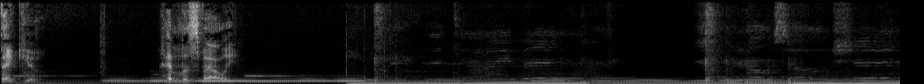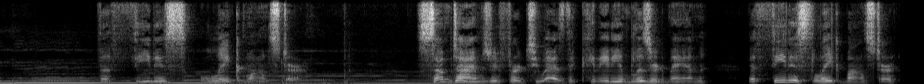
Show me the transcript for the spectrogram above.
Thank you. Headless Valley. The Thetis Lake Monster. Sometimes referred to as the Canadian Lizard Man, the Thetis Lake Monster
